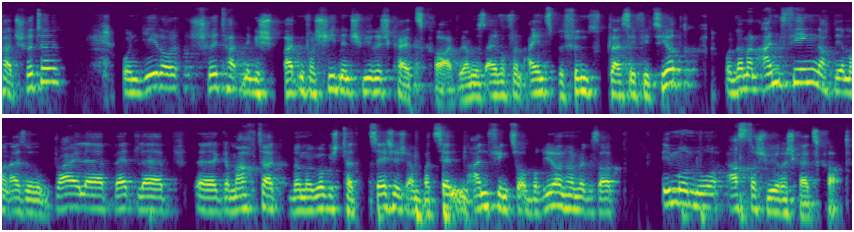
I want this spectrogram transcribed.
hat Schritte und jeder Schritt hat, eine, hat einen verschiedenen Schwierigkeitsgrad. Wir haben das einfach von 1 bis 5 klassifiziert. Und wenn man anfing, nachdem man also Dry Lab, Bad Lab äh, gemacht hat, wenn man wirklich tatsächlich am Patienten anfing zu operieren, haben wir gesagt, immer nur erster Schwierigkeitsgrad.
